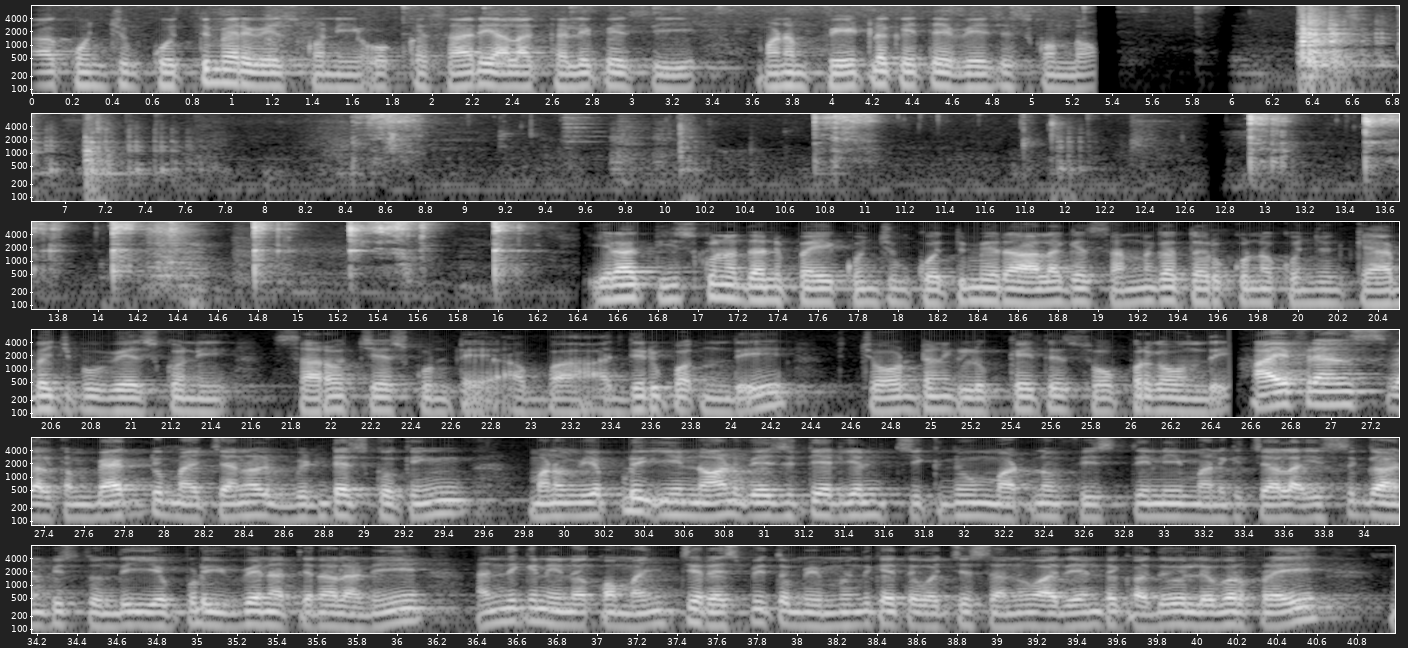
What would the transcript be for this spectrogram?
కొంచెం కొత్తిమీర వేసుకొని ఒక్కసారి అలా కలిపేసి మనం పేట్లకైతే వేసేసుకుందాం. ఇలా తీసుకున్న దానిపై కొంచెం కొత్తిమీర అలాగే సన్నగా తరుక్కున్న కొంచెం క్యాబేజ్ పువ్వు వేసుకొని సర్వ్ చేసుకుంటే అబ్బా అదిరిపోతుంది. చూడడానికి లుక్ అయితే సూపర్గా ఉంది. Hi friends welcome back to my channel vintage cooking. మనం ఎప్పుడు ఈ non vegetarian chicken mutton fish తిని మనకి చాలా ఇసుగ్గా అనిపిస్తుంది. ఎప్పుడు ఇవేనా తినాలని. అందుకే నేను ఒక మంచి రెసిపీతో మీ ముందుకైతే వచ్చేసాను. అదేంటో కాదు లివర్ ఫ్రై.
